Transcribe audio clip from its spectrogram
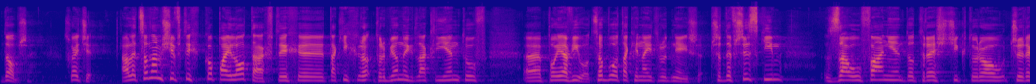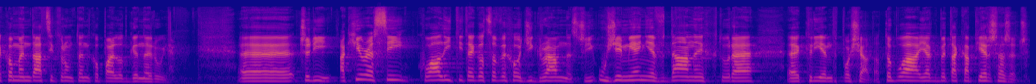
Dobrze. Słuchajcie, ale co nam się w tych copilotach, w tych e, takich ro- robionych dla klientów e, pojawiło? Co było takie najtrudniejsze? Przede wszystkim zaufanie do treści, którą, czy rekomendacji, którą ten copilot generuje. E, czyli accuracy, quality tego, co wychodzi, groundness, czyli uziemienie w danych, które e, klient posiada. To była jakby taka pierwsza rzecz.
